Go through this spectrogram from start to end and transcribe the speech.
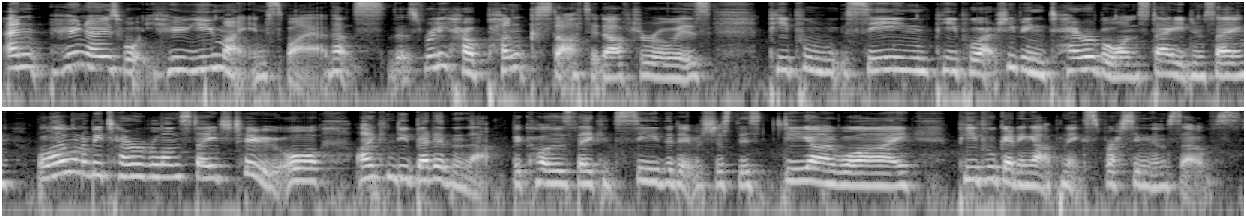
And who knows what who you might inspire? That's that's really how punk started after all is people seeing people actually being terrible on stage and saying, "Well, I want to be terrible on stage too," or "I can do better than that" because they could see that it was just this DIY people getting up and expressing themselves.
